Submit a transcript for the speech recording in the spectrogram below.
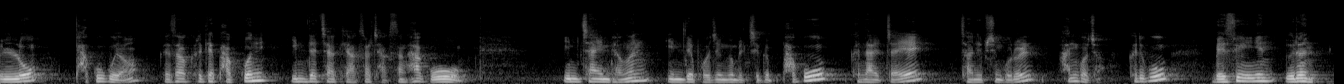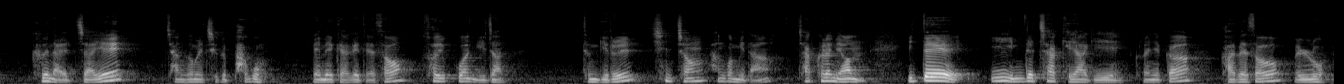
을로 바꾸고요. 그래서 그렇게 바꾼 임대차 계약서를 작성하고 임차인병은 임대보증금을 지급하고 그 날짜에 전입신고를 한 거죠. 그리고 매수인인 을은 그 날짜에 잔금을 지급하고 매매계약에 대해서 소유권 이전 등기를 신청한 겁니다. 자 그러면 이때 이 임대차 계약이 그러니까 갑에서 을로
